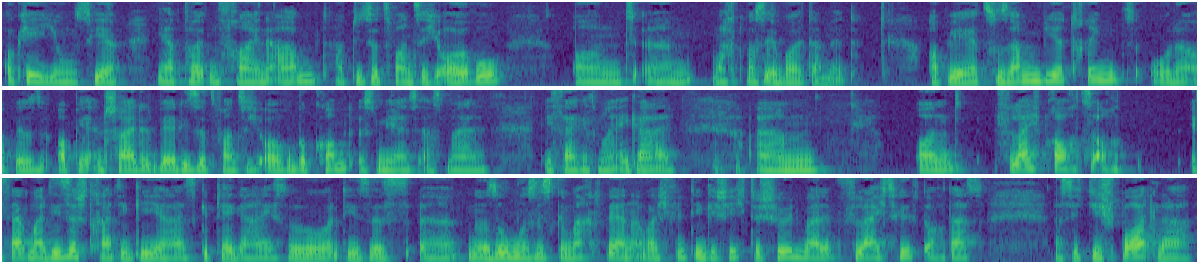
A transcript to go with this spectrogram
okay Jungs, hier, ihr habt heute einen freien Abend, habt diese 20 Euro, und ähm, macht, was ihr wollt damit. Ob ihr jetzt zusammen Bier trinkt oder ob ihr, ob ihr entscheidet, wer diese 20 Euro bekommt, ist mir jetzt erstmal, ich sage jetzt mal, egal. Ähm, und vielleicht braucht es auch ich sag mal, diese Strategie, ja, es gibt ja gar nicht so dieses, äh, nur so muss es gemacht werden, aber ich finde die Geschichte schön, weil vielleicht hilft auch das, dass sich die Sportler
